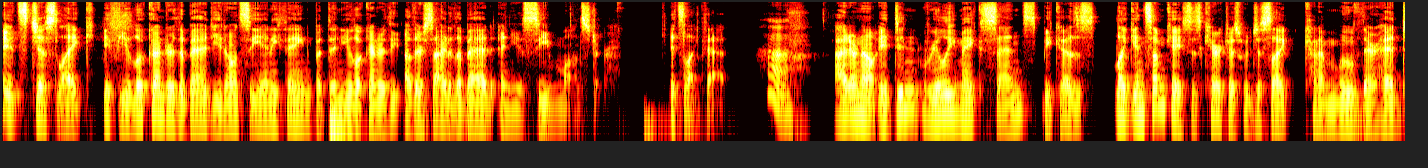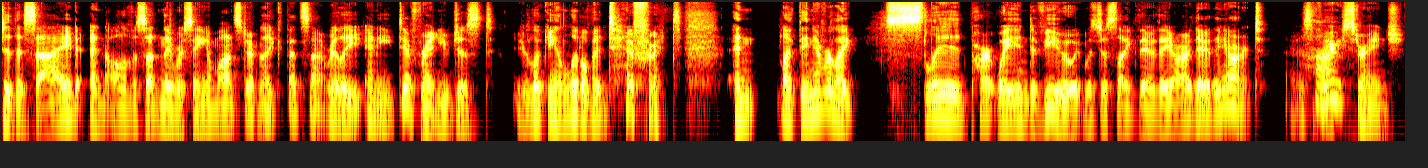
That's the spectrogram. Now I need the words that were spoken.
It's just like if you look under the bed, you don't see anything, but then you look under the other side of the bed and you see monster. It's like that. huh I don't know. It didn't really make sense because, like, in some cases, characters would just like kind of move their head to the side, and all of a sudden they were seeing a monster. Like, that's not really any different. You just you're looking a little bit different, and like they never like slid partway into view. It was just like there they are, there they aren't. It was Huh. very strange.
